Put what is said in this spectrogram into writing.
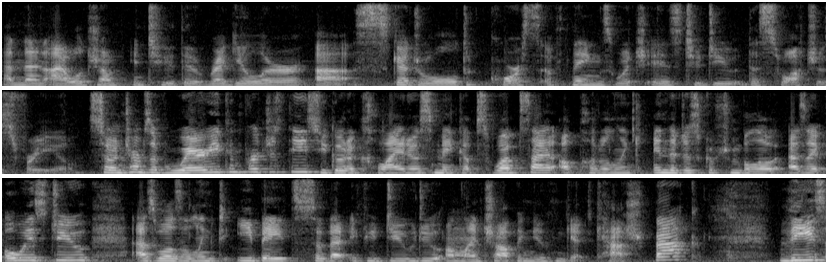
and then I will jump into the regular uh, scheduled course of things, which is to do the swatches for you. So in terms of where you can purchase these, you go to Kaleidos Makeup's website. I'll put a link in the description below, as I always do, as well as a link to Ebates, so that if you do do online shopping, you can get cash back. These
